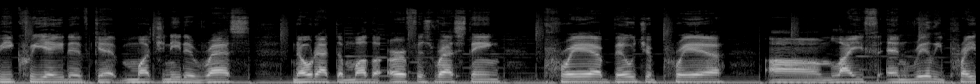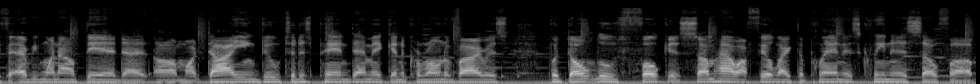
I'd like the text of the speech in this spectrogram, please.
be creative, get much needed rest. Know that the Mother Earth is resting. Prayer, build your prayer um, life, and really pray for everyone out there that um, are dying due to this pandemic and the coronavirus. But don't lose focus. Somehow, I feel like the planet is cleaning itself up.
